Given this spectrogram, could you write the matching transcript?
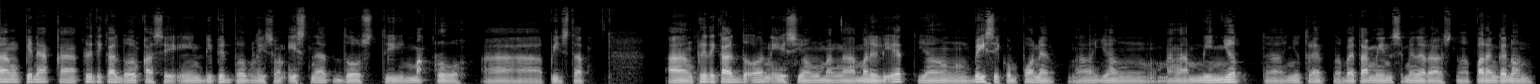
ang pinaka-critical doon kasi in lipid formulation is not those the macro uh, feedstuff. Ang critical doon is yung mga maliliit, yung basic component, no, yung mga minute uh, nutrient, no, vitamins, minerals, no, parang ganon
